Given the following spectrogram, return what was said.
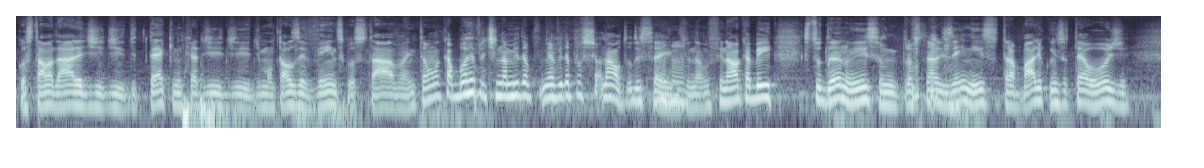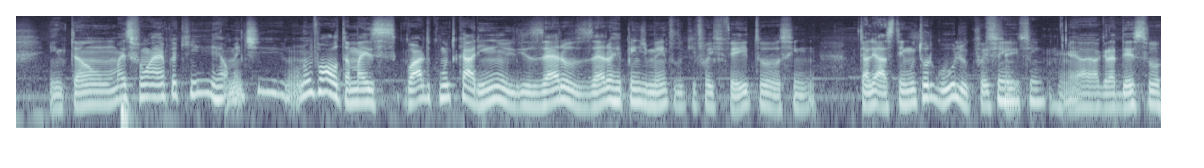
Gostava da área de, de, de técnica, de, de, de, montar os eventos, gostava. Então, acabou refletindo na minha, minha vida profissional, tudo isso aí. Uhum. No, final, no final, acabei estudando isso, me profissionalizei nisso, trabalho com isso até hoje. Então, mas foi uma época que realmente não volta, mas guardo com muito carinho e zero, zero arrependimento do que foi feito, assim. Aliás, tem muito orgulho que foi sim, feito. Sim. É, agradeço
